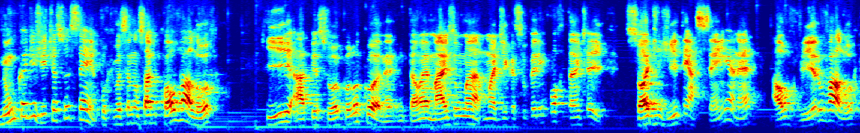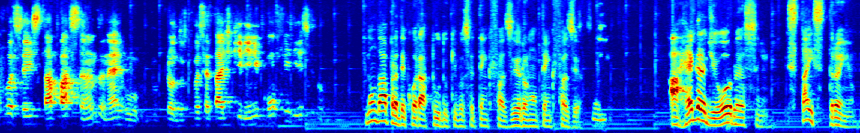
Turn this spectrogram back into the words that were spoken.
nunca digite a sua senha, porque você não sabe qual o valor que a pessoa colocou, né? Então é mais uma, uma dica super importante aí. Só digitem a senha, né? Ao ver o valor que você está passando, né? O, o produto que você está adquirindo e conferir esse número. Não dá para decorar tudo o que você tem que fazer ou não tem que fazer. Sim. A regra de ouro é assim: está estranho,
